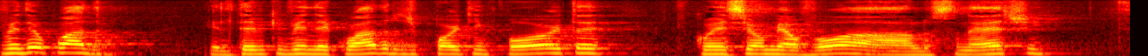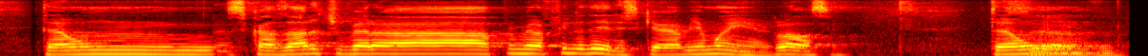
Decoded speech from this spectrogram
vendeu quadro. Ele teve que vender quadro de porta em porta. Conheceu a minha avó, a Lucinete. Então, se casaram tiveram a primeira filha deles, que é a minha mãe, a Glaucia. Então, Certo.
